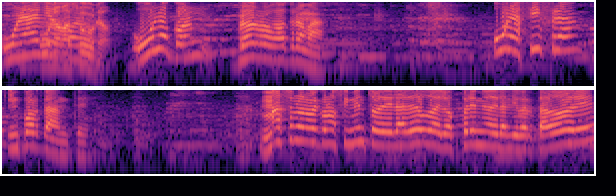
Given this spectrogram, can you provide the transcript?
Un año. Uno más con- uno. Uno con prórroga, otro más. Una cifra importante. Más un reconocimiento de la deuda de los premios de la Libertadores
